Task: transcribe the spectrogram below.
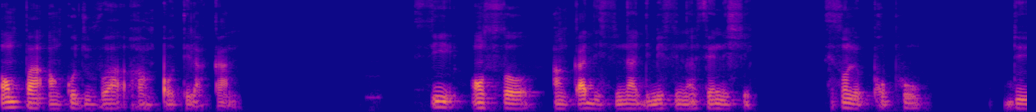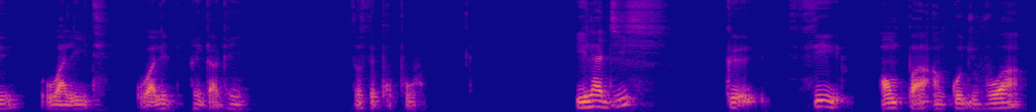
on part en Côte d'Ivoire remporter la Cannes. Si on sort en cas de finale, demi-finale, c'est un échec. Ce sont les propos de Walid, Walid Regagri. Ce sont ses propos. Il a dit que si on part en Côte d'Ivoire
